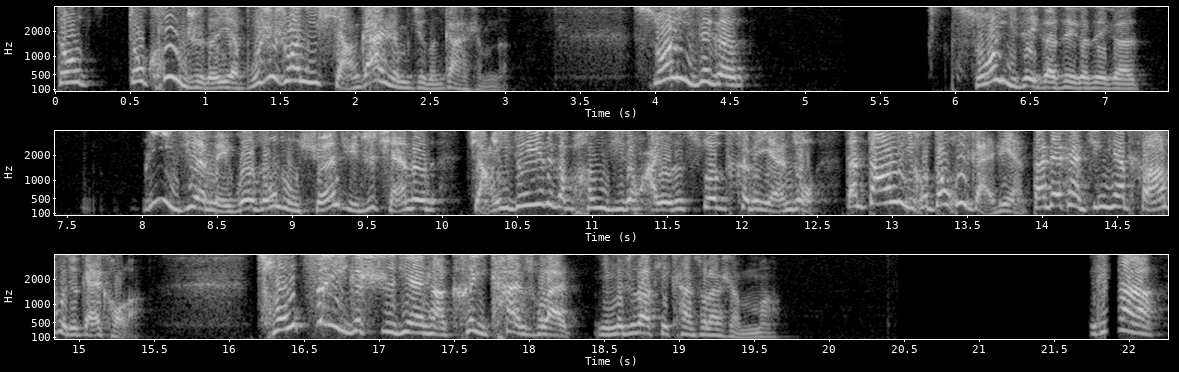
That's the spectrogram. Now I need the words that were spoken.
都都控制的，也不是说你想干什么就能干什么的。所以这个，所以这个这个这个。历届美国总统选举之前的讲一堆这个抨击的话，有的说的特别严重，但当了以后都会改变。大家看今天特朗普就改口了，从这个事件上可以看出来，你们知道可以看出来什么吗？你看啊，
